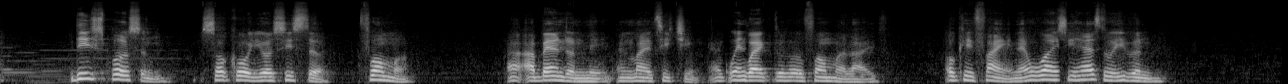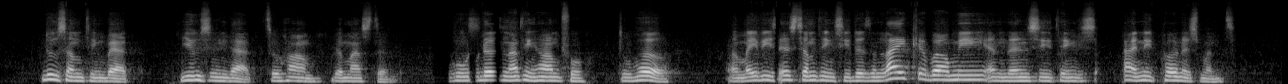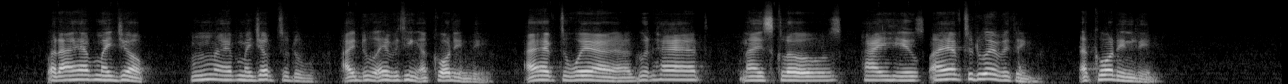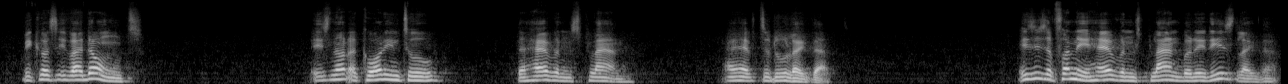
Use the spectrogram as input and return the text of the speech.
this person, so-called your sister, former, uh, abandoned me and my teaching and went back to her former life. Okay, fine. And why she has to even do something bad? using that to harm the master, who does nothing harmful to her. Uh, maybe there's something she doesn't like about me, and then she thinks I need punishment. But I have my job. Mm, I have my job to do. I do everything accordingly. I have to wear a good hat, nice clothes, high heels. I have to do everything accordingly. Because if I don't, it's not according to the heaven's plan. I have to do like that. This is a funny heaven's plan, but it is like that.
